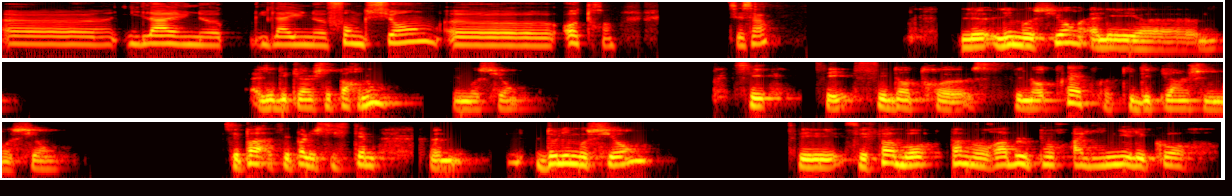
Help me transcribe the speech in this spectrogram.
euh, il, a une, il a une fonction euh, autre. C'est ça? L'émotion, elle est, euh, elle est déclenchée par nous, l'émotion. C'est notre, notre être qui déclenche l'émotion. Ce n'est pas, pas le système de l'émotion, c'est favorable pour aligner les corps.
